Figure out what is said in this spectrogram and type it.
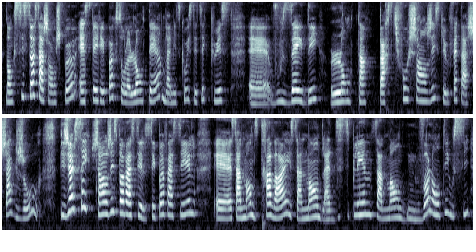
Donc, si ça, ça ne change pas, espérez pas que sur le long terme, la médico-esthétique puisse euh, vous aider longtemps parce qu'il faut changer ce que vous faites à chaque jour. Puis je le sais, changer, c'est pas facile. C'est pas facile. Euh, ça demande du travail, ça demande de la discipline, ça demande une volonté aussi.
